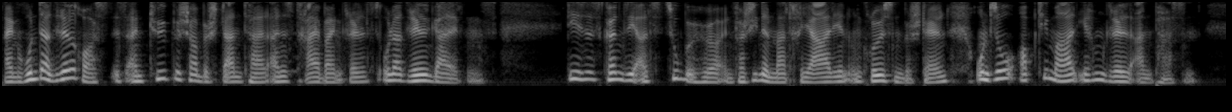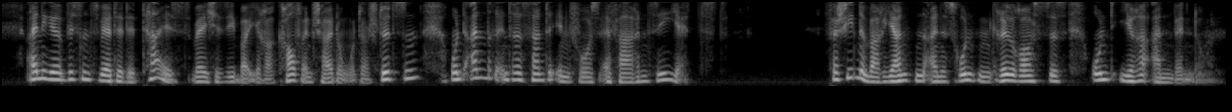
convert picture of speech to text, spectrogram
Ein runder Grillrost ist ein typischer Bestandteil eines Dreibeingrills oder Grillgalgens. Dieses können Sie als Zubehör in verschiedenen Materialien und Größen bestellen und so optimal Ihrem Grill anpassen. Einige wissenswerte Details, welche Sie bei Ihrer Kaufentscheidung unterstützen und andere interessante Infos erfahren Sie jetzt. Verschiedene Varianten eines runden Grillrostes und ihre Anwendungen.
